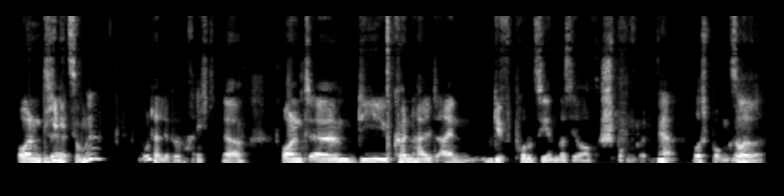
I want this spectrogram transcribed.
Und Nicht in die äh, Zunge? Unterlippe. Ach, echt? Ja. Und ähm, die können halt ein Gift produzieren, was sie auch spucken können. Ja. Ausspucken können. Säure.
